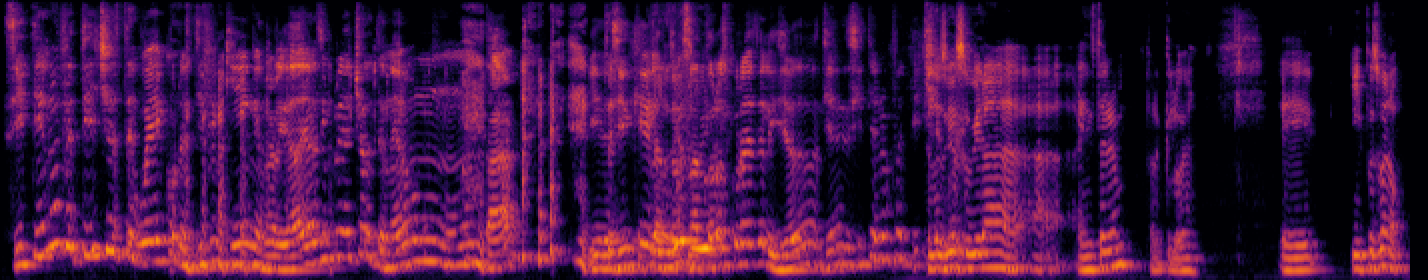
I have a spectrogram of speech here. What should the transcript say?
Sí tiene un fetiche este güey con Stephen King, en realidad. Ya el simple hecho de tener un, un altar y decir que la, torre oscura es deliciosa, tiene, sí tiene un fetiche. Se los voy a subir a, a, Instagram para que lo vean. Eh, y pues bueno,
